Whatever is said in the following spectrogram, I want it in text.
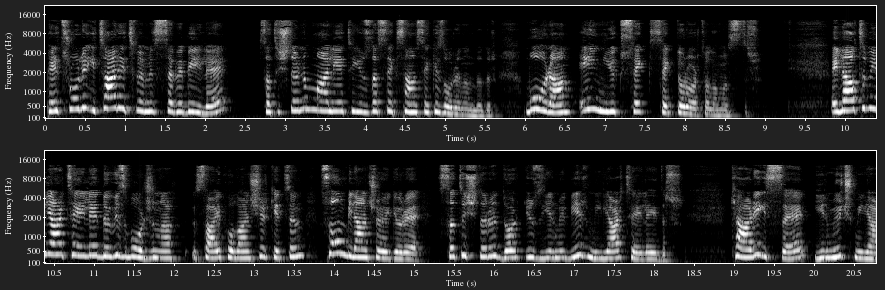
Petrolü ithal etmemiz sebebiyle satışlarının maliyeti %88 oranındadır. Bu oran en yüksek sektör ortalamasıdır. 56 milyar TL döviz borcuna sahip olan şirketin son bilançoya göre satışları 421 milyar TL'dir. Karı ise 23 milyar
